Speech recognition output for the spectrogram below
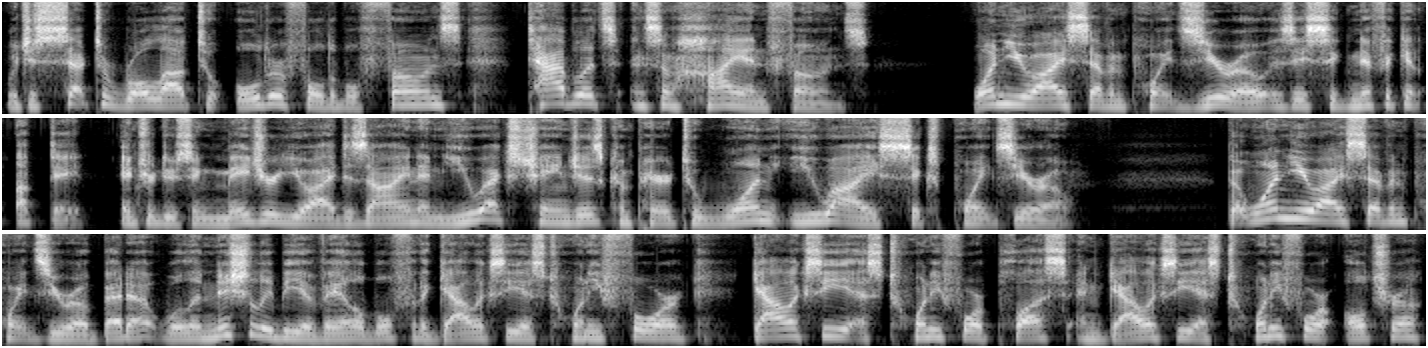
which is set to roll out to older foldable phones, tablets, and some high-end phones. One UI 7.0 is a significant update, introducing major UI design and UX changes compared to One UI 6.0. The One UI 7.0 beta will initially be available for the Galaxy S24, Galaxy S24 Plus, and Galaxy S24 Ultra,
